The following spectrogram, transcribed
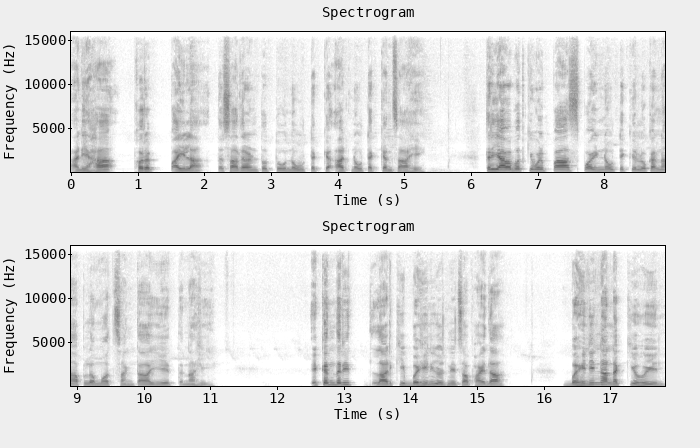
आणि हा फरक पाहिला तर साधारणतः तो नऊ टक्के आठ नऊ टक्क्यांचा आहे. तर याबाबत केवळ पाच पॉईंट नऊ टक्के लोकांना आपलं मत सांगता येत नाही. एकंदरीत लाडकी बहीण योजनेचा फायदा बहिणींना नक्की होईल.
